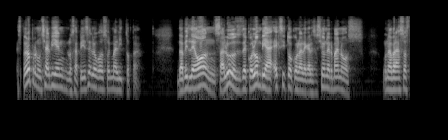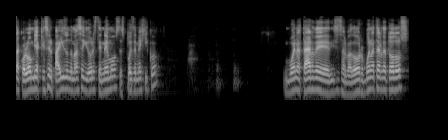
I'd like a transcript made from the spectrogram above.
Espero pronunciar bien los apellidos, luego soy malito, pa. David León, saludos desde Colombia, éxito con la legalización, hermanos. Un abrazo hasta Colombia, que es el país donde más seguidores tenemos después de México. Buena tarde, dice Salvador. Buena tarde a todos.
